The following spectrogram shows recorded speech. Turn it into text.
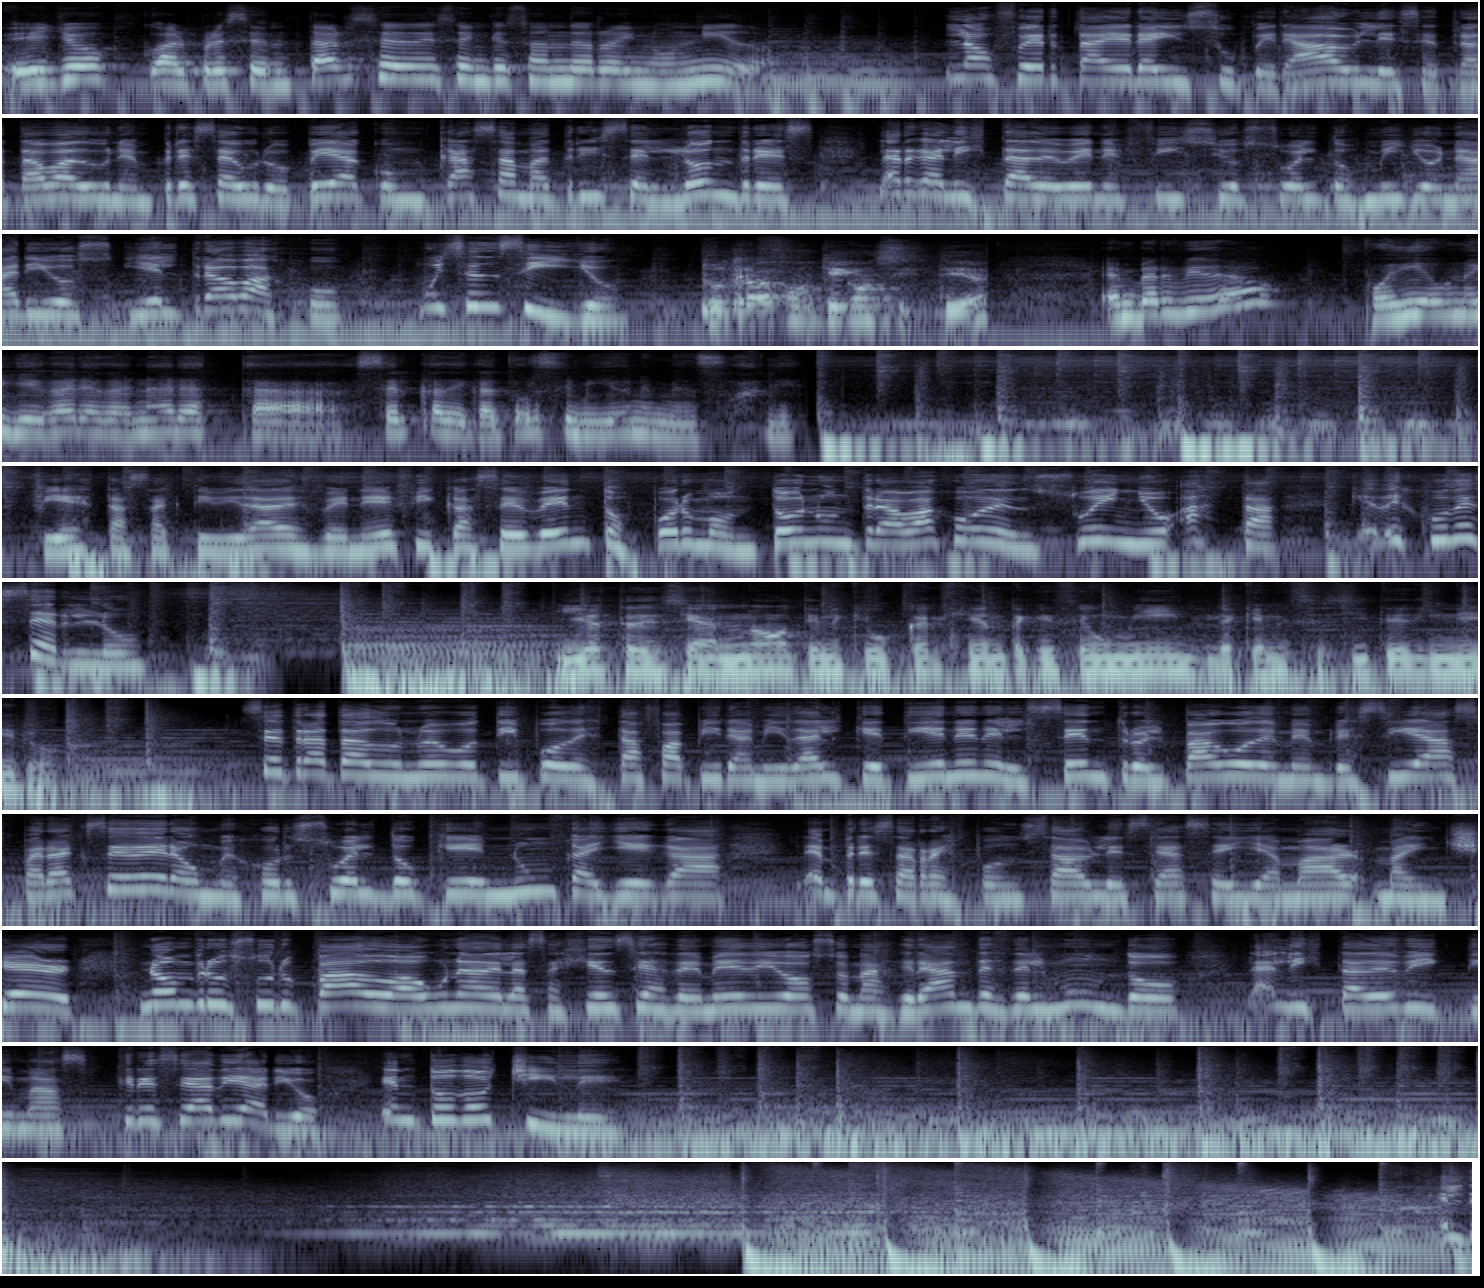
ellos al presentarse dicen que son de Reino Unido. La oferta era insuperable, se trataba de una empresa europea con casa matriz en Londres, larga lista de beneficios, sueldos millonarios y el trabajo muy sencillo. ¿Tu trabajo en qué consistía? En ver video. Podía uno llegar a ganar hasta cerca de 14 millones mensuales. Fiestas, actividades benéficas, eventos por montón, un trabajo de ensueño hasta que dejó de serlo. Y ellos te decían, no, tienes que buscar gente que sea humilde, que necesite dinero. Se trata de un nuevo tipo de estafa piramidal que tiene en el centro el pago de membresías para acceder a un mejor sueldo que nunca llega. La empresa responsable se hace llamar Mindshare, nombre usurpado a una de las agencias de medios más grandes del mundo. La lista de víctimas crece a diario en todo Chile.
